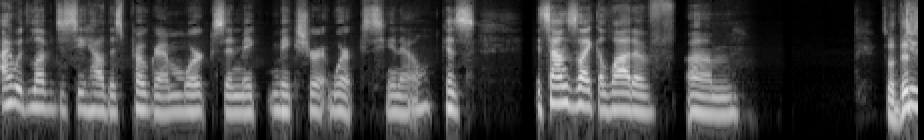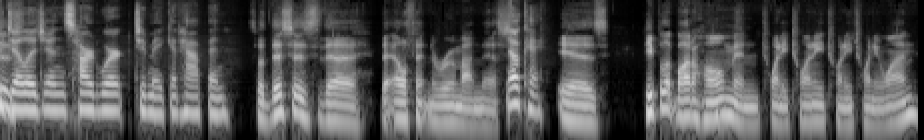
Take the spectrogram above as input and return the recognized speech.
I would love to see how this program works and make make sure it works, you know, because it sounds like a lot of um so this due is, diligence, hard work to make it happen. So this is the the elephant in the room on this. Okay. Is people that bought a home in 2020, 2021,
